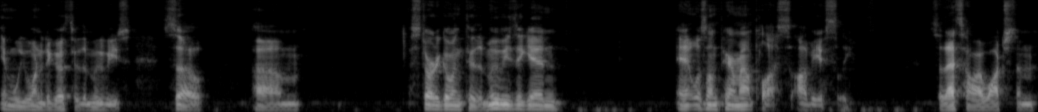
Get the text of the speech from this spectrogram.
and we wanted to go through the movies. So, um, started going through the movies again, and it was on Paramount Plus, obviously. So that's how I watched them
